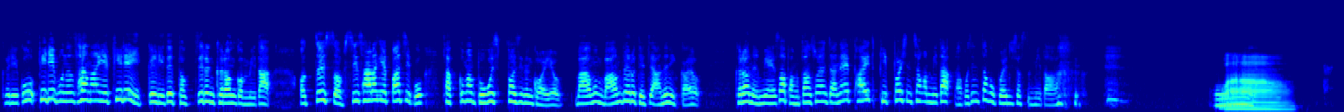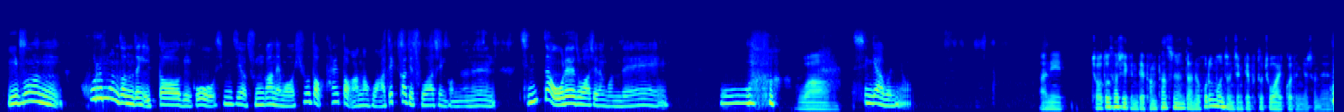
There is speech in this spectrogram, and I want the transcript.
그리고 피리 부는 사나이의 피리에 이끌리듯 덕질은 그런 겁니다. 어쩔 수 없이 사랑에 빠지고 자꾸만 보고 싶어지는 거예요. 마음은 마음대로 되지 않으니까요. 그런 의미에서 방탄소년단의 Pied Piper 신청합니다. 라고 신청곡 보내주셨습니다. 오, 와, 이분 호르몬 전쟁 입덕이고 심지어 중간에 뭐 휴덕, 탈덕 안 하고 아직까지 좋아하시는 거면은 진짜 오래 좋아하시는 건데 오, 와. 신기하군요. 아니, 저도 사실 근데 방탄소년단을 호르몬 전쟁 때부터 좋아했거든요, 저는.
